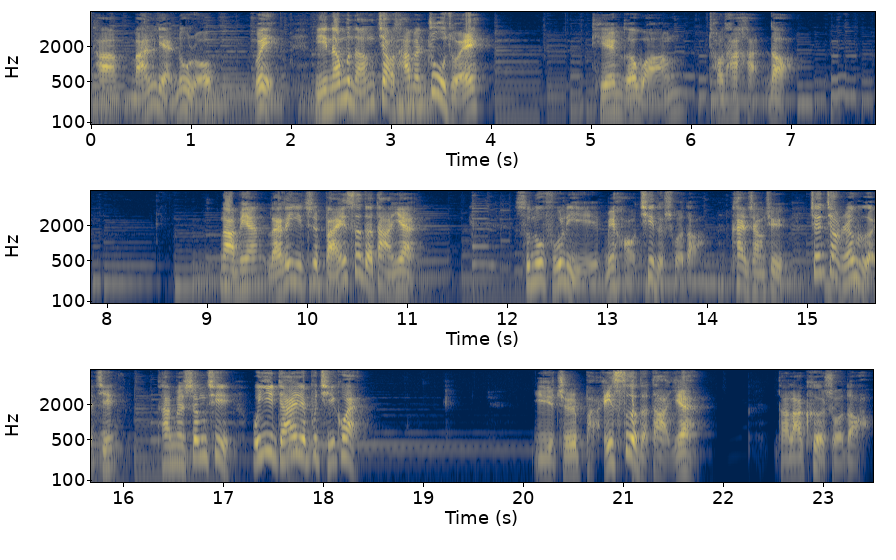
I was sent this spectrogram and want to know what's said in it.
他满脸怒容：“喂，你能不能叫他们住嘴？”天鹅王朝他喊道。那边来了一只白色的大雁，斯努弗里没好气地说道：“看上去真叫人恶心。他们生气，我一点也不奇怪。”一只白色的大雁，达拉克说道：“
